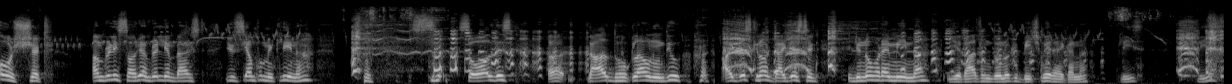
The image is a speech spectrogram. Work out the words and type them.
Oh shit. I'm really sorry. I'm really embarrassed. You see, I'm from Italy, na? So, all this uh, dal dhokla and undiyu, I just cannot digest it. You know what I mean, na? ये राज हम दोनों के बीच में रहेगा ना? Please, please.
